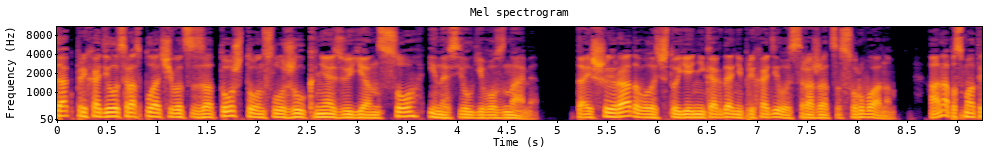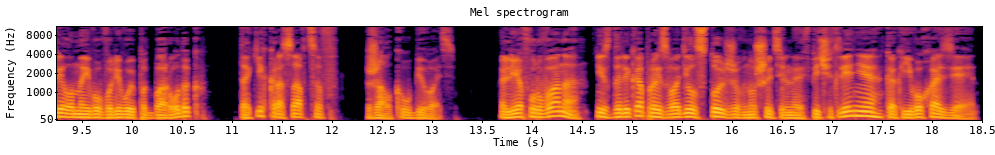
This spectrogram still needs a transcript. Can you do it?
Так приходилось расплачиваться за то, что он служил князю Янсо и носил его знамя. Тайши радовалась, что ей никогда не приходилось сражаться с Урваном. Она посмотрела на его волевой подбородок. Таких красавцев жалко убивать. Лев Урвана издалека производил столь же внушительное впечатление, как его хозяин,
